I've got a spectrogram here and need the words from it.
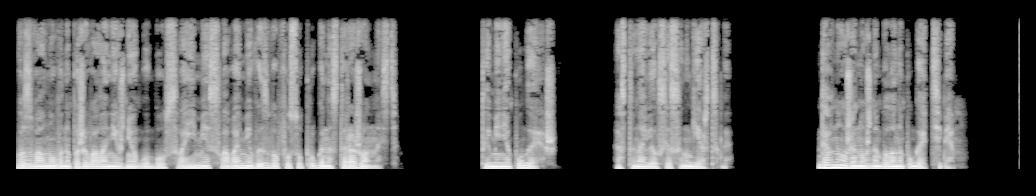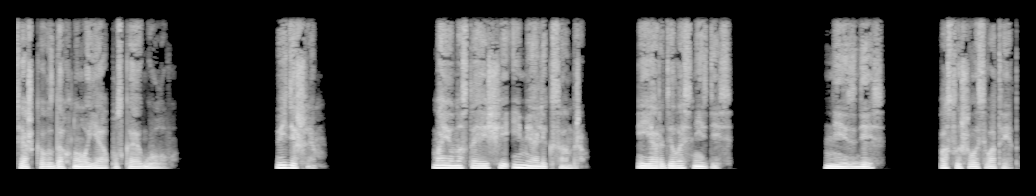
Возволнованно пожевала нижнюю губу, своими словами вызвав у супруга настороженность. «Ты меня пугаешь», — остановился сын герцога. «Давно уже нужно было напугать тебя». Тяжко вздохнула я, опуская голову. «Видишь ли, мое настоящее имя Александра, и я родилась не здесь». «Не здесь?» — послышалось в ответ.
